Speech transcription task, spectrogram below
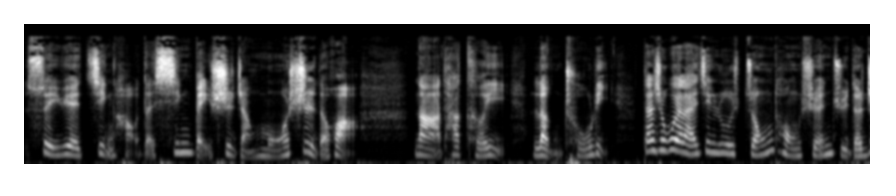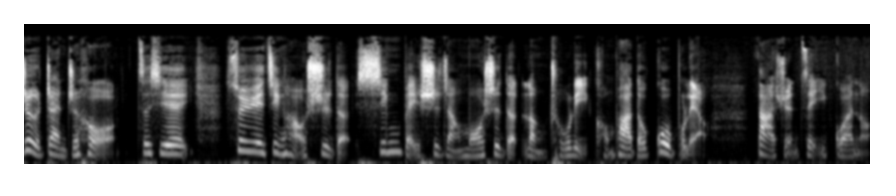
岁月静好的新北市长模式的话，那他可以冷处理。但是未来进入总统选举的热战之后哦，这些岁月静好式的新北市长模式的冷处理，恐怕都过不了。大选这一关哦，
